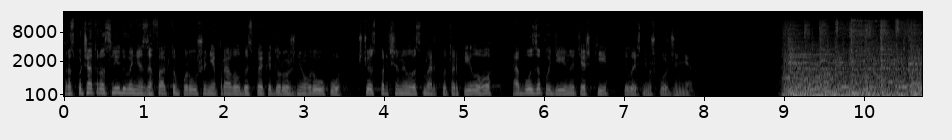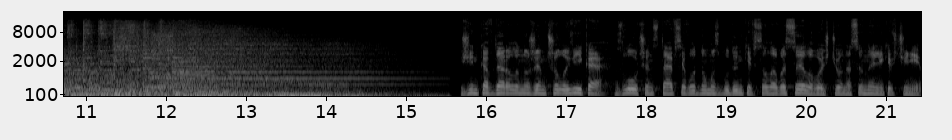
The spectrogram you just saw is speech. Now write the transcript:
Розпочато розслідування за фактом порушення правил безпеки дорожнього руху, що спричинило смерть потерпілого або заподіяно тяжкі тілесні ушкодження. Жінка вдарила ножем чоловіка. Злочин стався в одному з будинків села Веселого, що на Синельниківщині.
